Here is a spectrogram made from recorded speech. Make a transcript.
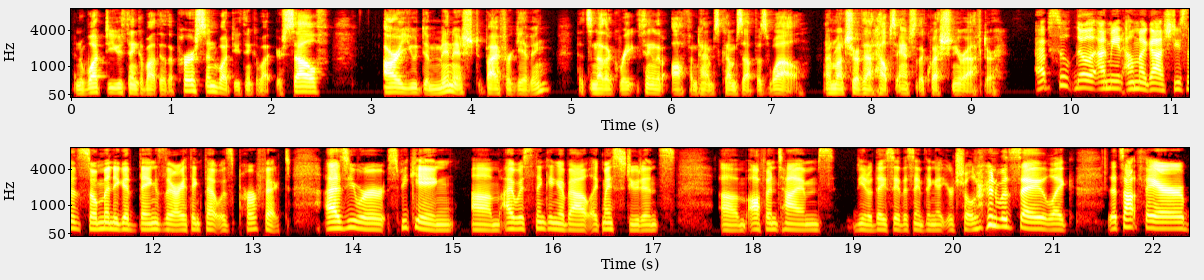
And what do you think about the other person? What do you think about yourself? Are you diminished by forgiving? That's another great thing that oftentimes comes up as well. I'm not sure if that helps answer the question you're after. Absolutely. No, I mean, oh my gosh, you said so many good things there. I think that was perfect. As you were speaking, um, I was thinking about like my students. Um, oftentimes, you know, they say the same thing that your children would say, like, that's not fair,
